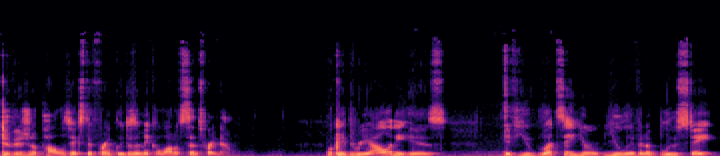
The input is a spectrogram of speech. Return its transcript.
division of politics that frankly doesn't make a lot of sense right now. Okay, the reality is if you let's say you you live in a blue state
